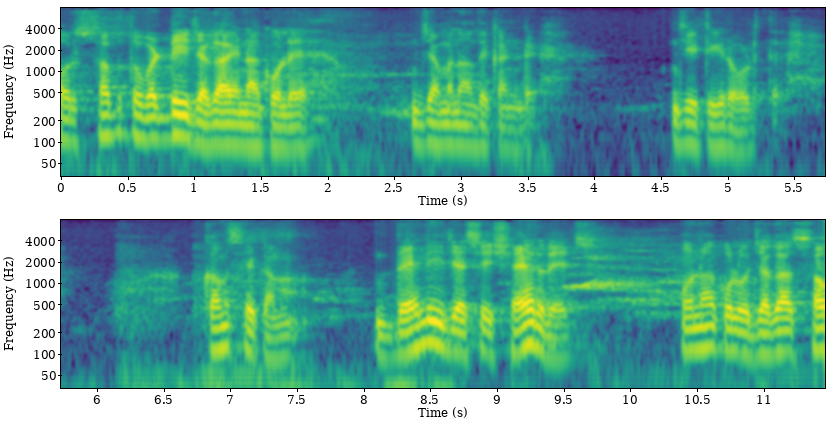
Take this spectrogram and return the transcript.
ਔਰ ਸਭ ਤੋਂ ਵੱਡੀ ਜਗ੍ਹਾ ਇਹਨਾਂ ਕੋਲੇ ਹੈ ਜਮਨਾ ਦੇ ਕੰਢੇ, ਜੀਟੀ ਰੋਡ ਤੇ। ਕਮ ਸੇ ਕਮ ਦਿੱਲੀ ਜੈਸੇ ਸ਼ਹਿਰ ਵਿੱਚ ਉਹਨਾਂ ਕੋਲੋਂ ਜਗ੍ਹਾ 100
